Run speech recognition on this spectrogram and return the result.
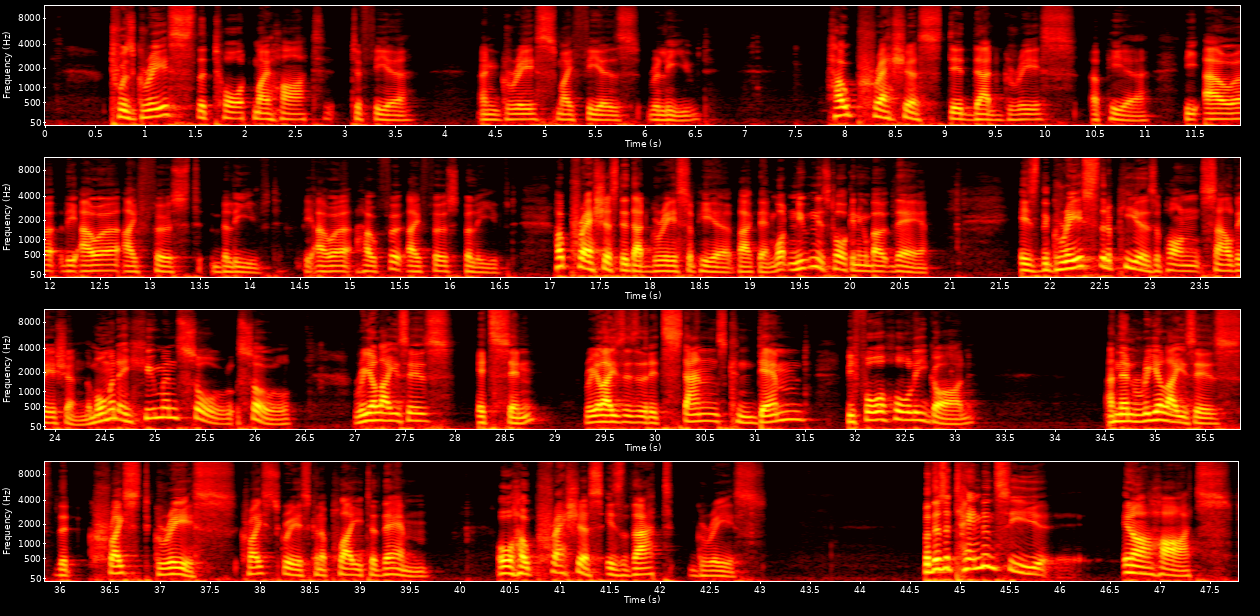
"'Twas grace that taught my heart to fear, and grace my fears relieved. How precious did that grace appear, the hour, the hour I first believed, the hour how fir- I first believed. How precious did that grace appear back then? What Newton is talking about there is the grace that appears upon salvation. The moment a human soul, soul realizes its sin, realizes that it stands condemned before holy God, and then realizes that Christ's grace, Christ's grace can apply to them. Oh, how precious is that grace. But there's a tendency in our hearts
